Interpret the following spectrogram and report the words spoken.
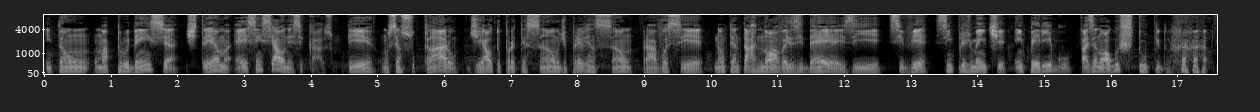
então uma prudência extrema é essencial nesse caso ter um senso claro de autoproteção, de prevenção, para você não tentar novas ideias e se ver simplesmente em perigo fazendo algo estúpido.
